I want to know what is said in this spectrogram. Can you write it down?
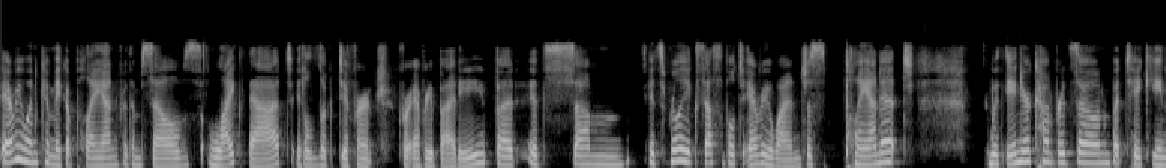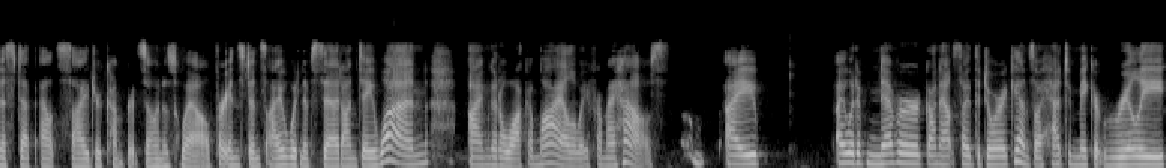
everyone can make a plan for themselves like that. It'll look different for everybody, but it's, um, it's really accessible to everyone. Just plan it within your comfort zone, but taking a step outside your comfort zone as well. For instance, I wouldn't have said on day one, I'm going to walk a mile away from my house. I I would have never gone outside the door again. So I had to make it really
